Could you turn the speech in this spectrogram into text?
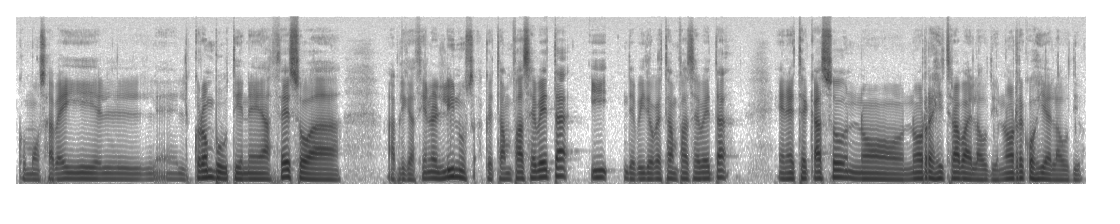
como sabéis, el, Chromebook tiene acceso a aplicaciones Linux que están en fase beta y debido a que está en fase beta, en este caso no, registraba el audio, no recogía el audio.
